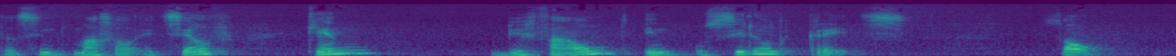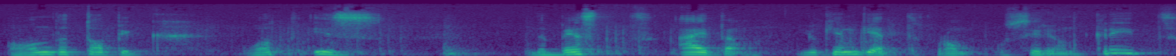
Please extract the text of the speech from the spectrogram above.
the synth muscle itself can be found in Osirion crates. So, on the topic, what is the best item you can get from Osirion crate?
